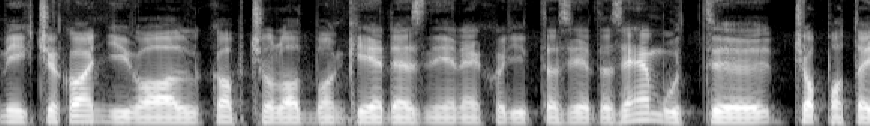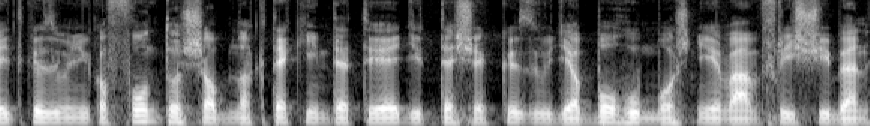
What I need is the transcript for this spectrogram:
még csak annyival kapcsolatban kérdeznének, hogy itt azért az elmúlt csapatait közül mondjuk a fontosabbnak tekintető együttesek közül, ugye a Bohum most nyilván frissiben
